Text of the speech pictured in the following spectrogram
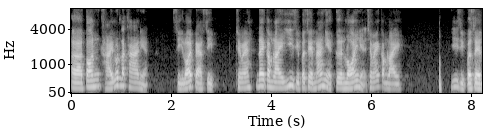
เอ่อตอนขายลดราคาเนี่ย 480 ใช่ไหมได้กำไร 20%นะเนี่ยเกินร้อยเนี่ยใช่ไหมกำไร 20%น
